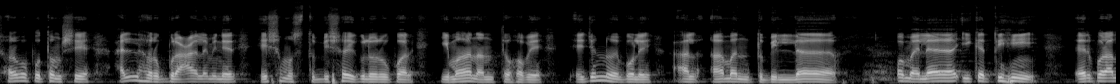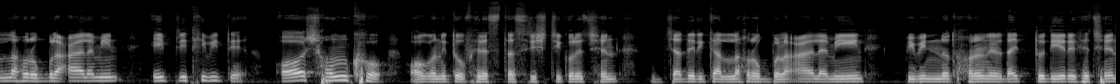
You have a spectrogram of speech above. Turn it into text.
সর্বপ্রথম সে আল্লাহ রব্বুল আলমিনের এই সমস্ত বিষয়গুলোর উপর ইমান আনতে হবে। এই জন্য বলে, আল আমান্ত বিল্লাহ ও মেলা ইকাতিহি এরপর আল্লাহ রব্বুল আলমিন এই পৃথিবীতে অসংখ্য অগণিত ফেরেস্তা সৃষ্টি করেছেন, যাদেরকে আল্লাহ রব্বুল আলমিন বিভিন্ন ধরনের দায়িত্ব দিয়ে রেখেছেন।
